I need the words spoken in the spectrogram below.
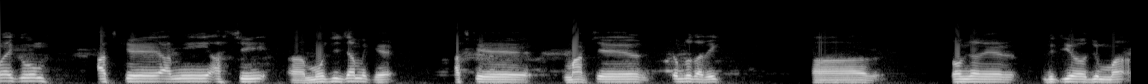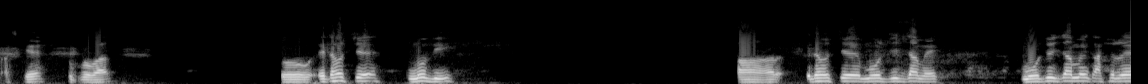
আলাইকুম। আজকে আমি আসছি মসজিদ জামেকে। আজকে মার্চের চোদ্দ তারিখ, আর রমজানের দ্বিতীয় জুম্মা আজকে শুক্রবার। তো এটা হচ্ছে নদী। আর এটা হচ্ছে মসজিদ জামেক। মসজিদ জামেক আসলে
